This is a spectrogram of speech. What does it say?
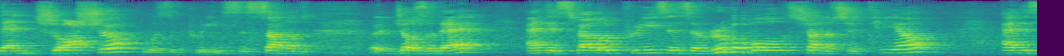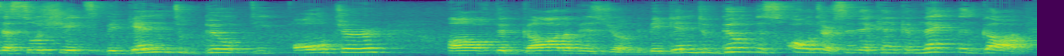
Then Joshua, who was the priest, the son of uh, Josedek, and his fellow priests, and Zerubbabel, son of Shealtiel, and his associates begin to build the altar of the God of Israel. They begin to build this altar so they can connect with God,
